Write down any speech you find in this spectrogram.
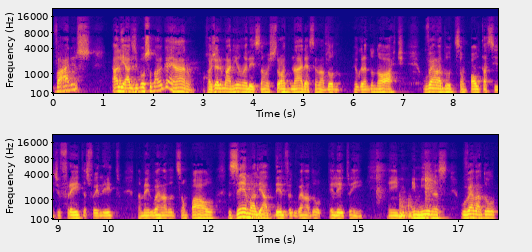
vários aliados de Bolsonaro ganharam. Rogério Marinho, na eleição extraordinária, senador do Rio Grande do Norte. O governador de São Paulo, Tarcísio Freitas, foi eleito também governador de São Paulo. Zema, aliado dele, foi governador eleito em, em, em Minas governador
